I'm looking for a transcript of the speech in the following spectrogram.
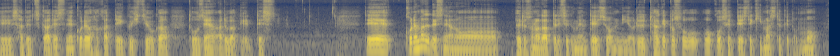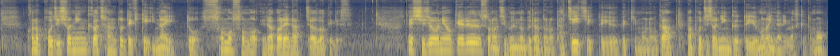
えー、差別化ですねこれを図っていく必要が当然あるわけです。でこれまでですねあのペルソナだったりセグメンテーションによるターゲット層をこう設定してきましたけどもこのポジショニングがちゃんとできていないとそもそも選ばれなっちゃうわけです。で市場におけるその自分のブランドの立ち位置というべきものが、まあ、ポジショニングというものになりますけども、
